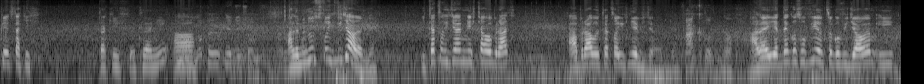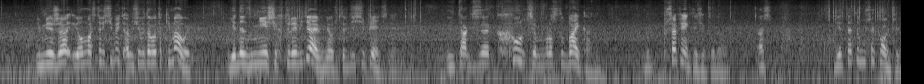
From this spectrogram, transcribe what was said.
5 takich takich kleni, a, No, no to już nie dziczą. ale mnóstwo ich widziałem, nie? I te co widziałem nie chciały brać, a brały te co ich nie widziałem, nie? Tak, kurde. No. Ale jednego złowiłem co go widziałem i, i mierzę i on ma 45, a mi się wydawał taki mały. Jeden z mniejszych, które widziałem miał 45, nie? I także kurczę, po prostu bajka, nie? Bo przepięknie się płynęło. Aż niestety muszę kończyć.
